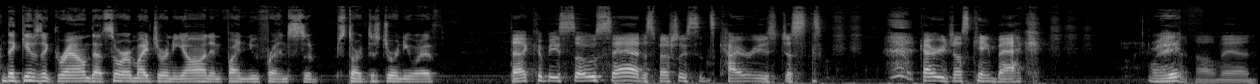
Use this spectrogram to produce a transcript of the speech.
That gives it ground that Sora might journey on and find new friends to start this journey with. That could be so sad, especially since Kairi is just. Kairi just came back. Right? Oh, man.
